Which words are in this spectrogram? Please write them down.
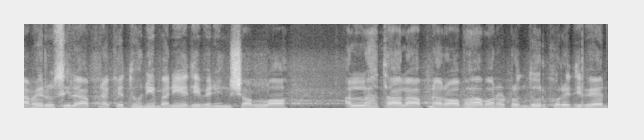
নামের উসিলায় আপনাকে ধনী বানিয়ে দিবেন ইনশাল্লাহ আল্লাহ তাআলা আপনার অভাব অনটন দূর করে দিবেন।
